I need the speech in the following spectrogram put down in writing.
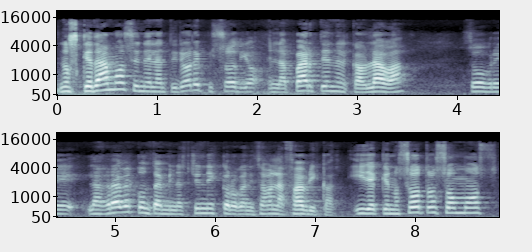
Nos quedamos en el anterior episodio, en la parte en la que hablaba sobre las graves contaminaciones que organizaban las fábricas y de que nosotros somos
